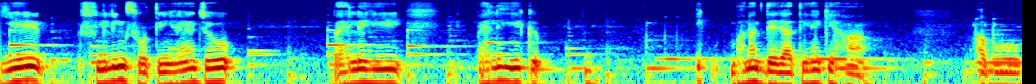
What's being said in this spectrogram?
ये फीलिंग्स होती हैं जो पहले ही पहले ही एक एक भनक दे जाती हैं कि हाँ अब वो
